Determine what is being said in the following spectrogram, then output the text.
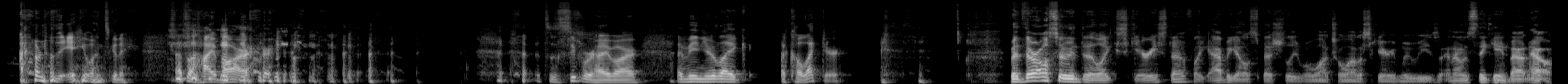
I don't know that anyone's gonna. That's a high bar. That's a super high bar. I mean, you're like a collector. but they're also into like scary stuff like abigail especially will watch a lot of scary movies and i was thinking Mhm. about how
